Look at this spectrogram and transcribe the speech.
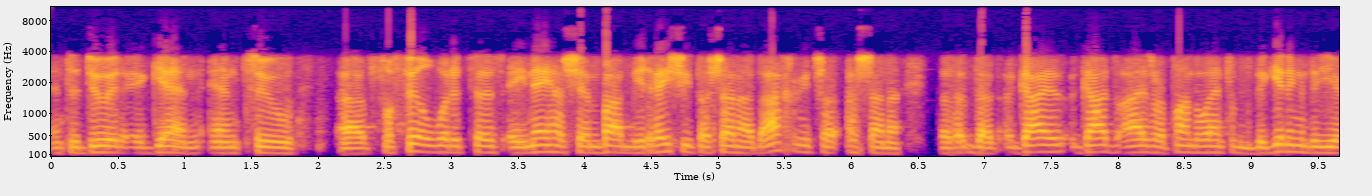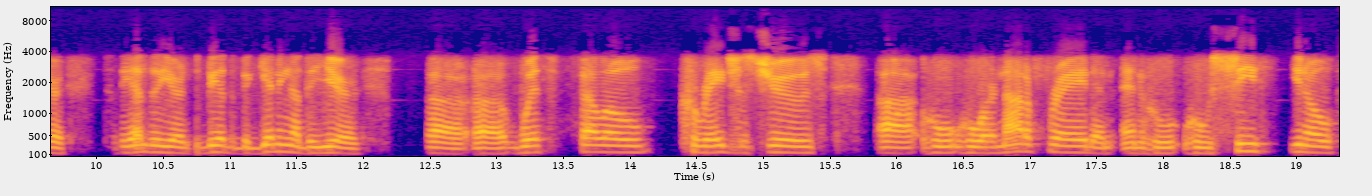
and to do it again, and to uh, fulfill what it says, "Einei Hashem ba mireshit Hashana ad Hashana," that, that God, God's eyes are upon the land from the beginning of the year to the end of the year, and to be at the beginning of the year uh, uh, with fellow courageous Jews uh, who who are not afraid and and who who see you know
